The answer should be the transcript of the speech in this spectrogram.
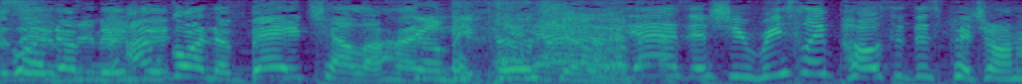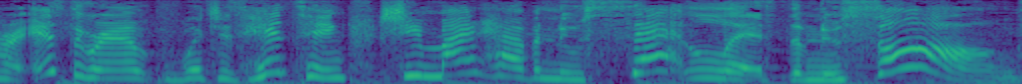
as I'm they going renamed to, I'm it? going to Beychella, honey. Gonna be Porchella. yes, and she recently posted this picture on her Instagram, which is hinting she might have a new set list of new songs.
